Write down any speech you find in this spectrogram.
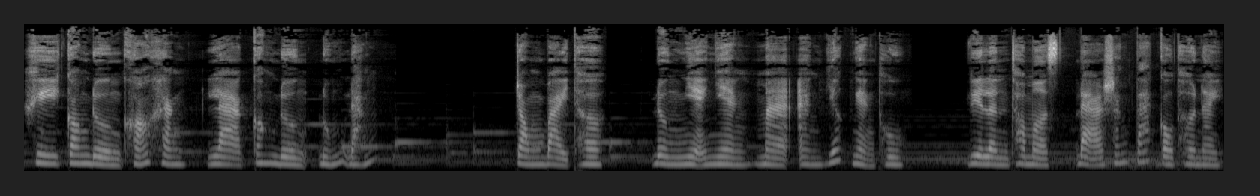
Khi con đường khó khăn là con đường đúng đắn. Trong bài thơ Đừng nhẹ nhàng mà an giấc ngàn thu, Dylan Thomas đã sáng tác câu thơ này.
